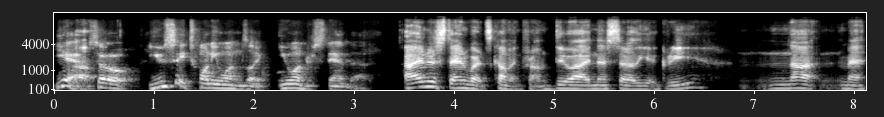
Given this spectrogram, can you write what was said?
Yeah. Oh. So you say 21's like you understand that. I understand where it's coming from. Do I necessarily agree? Not meh.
